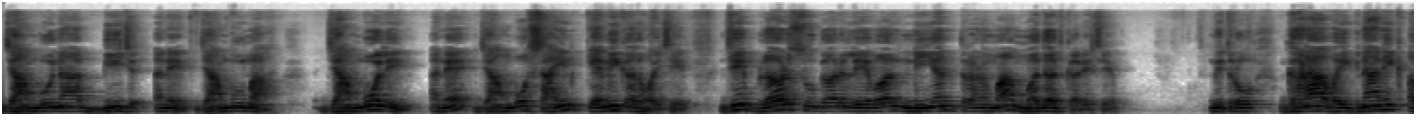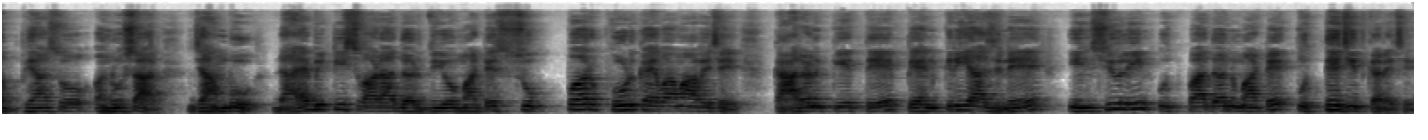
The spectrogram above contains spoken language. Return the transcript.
જાંબુના બીજ અને જાંબુમાં જાંબોલિન અને જાંબોસાઇન કેમિકલ હોય છે, જે બ્લડ સુગર લેવલ નિયંત્રણમાં મદદ કરે છે. મિત્રો, ઘણા વૈજ્ઞાનિક અભ્યાસો અનુસાર જાંબુ ડાયાબિટીસવાળા દર્દીઓ માટે સુપર ફૂડ કહેવામાં આવે છે. કારણ કે તે પેનક્રિયાઝને ઇન્સ્યુલિન ઉત્પાદન માટે ઉત્તેજિત કરે છે.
